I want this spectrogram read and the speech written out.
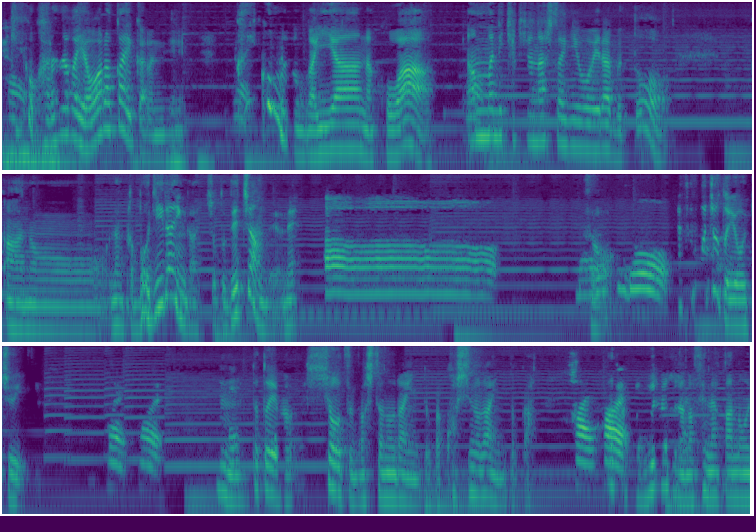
い。結構体が柔らかいからねはい食い込むのが嫌な子はあんまり華奢な下着を選ぶとあのーなんかボディラインがちょっと出ちゃうんだよね。あそほそこちょっと要注意、ど。はいはい。うんえ、例えばショーツの下のラインとか腰のラインとか、はいはい。ブラジャーの背中の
